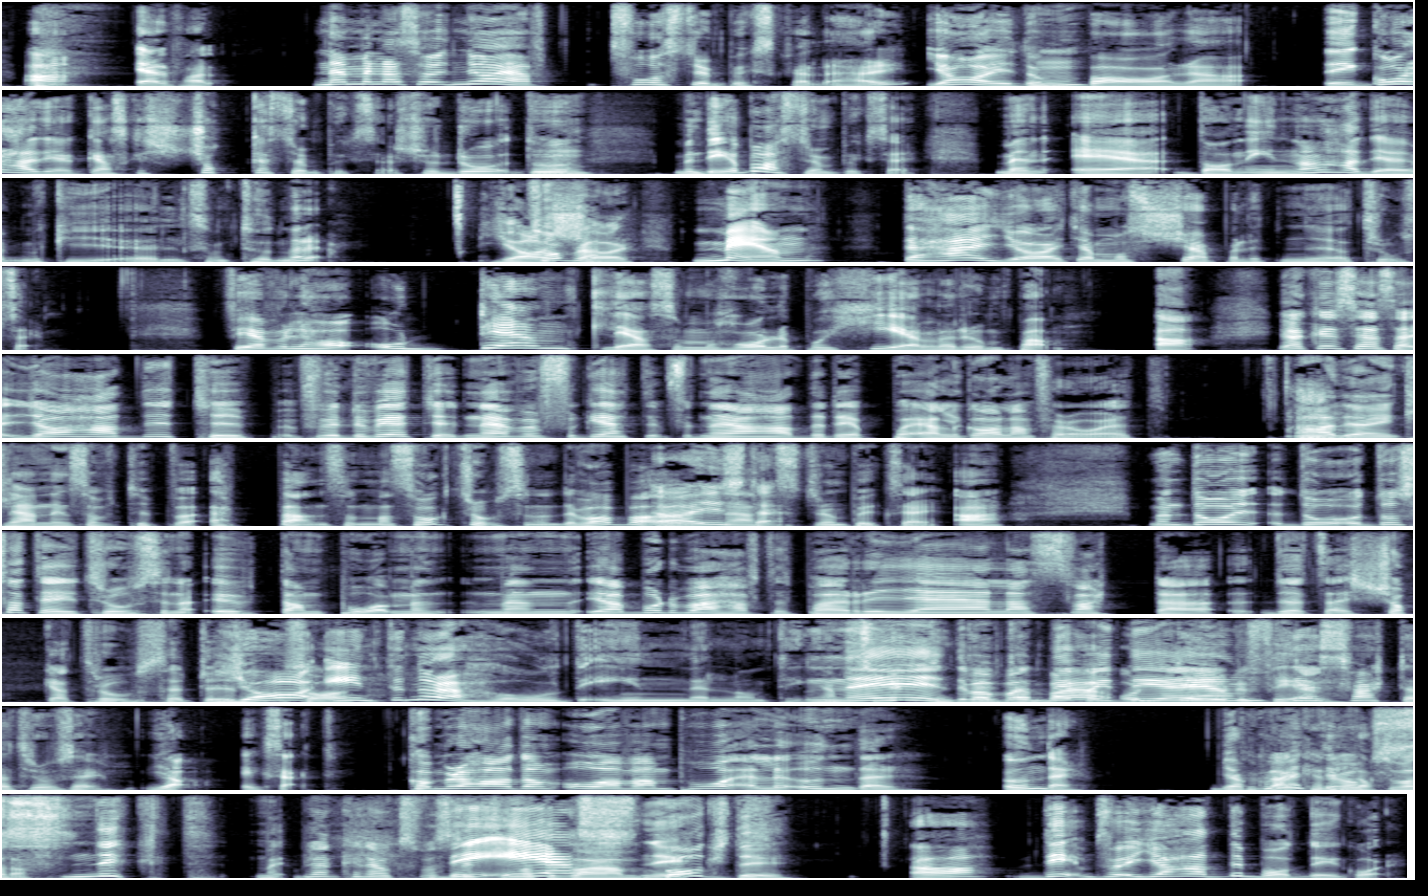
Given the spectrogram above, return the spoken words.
Ja, i alla fall. Nej, men alltså, nu har jag haft två strumpbyxkvällar här. Jag har ju då Mm. bara... Igår hade jag ganska tjocka strumpbyxor, så då, då, Mm. men det är bara strumpbyxor. Men eh, dagen innan hade jag mycket eh, liksom, tunnare. Jag Så kör. Men det här gör att jag måste köpa lite nya trosor. För jag vill ha ordentliga som håller på hela rumpan. Jag kan säga så här, jag hade ju typ, för du vet ju, never forget it, för när jag hade det på Elgalan förra året, Mm. hade jag en klänning som typ var öppen, så man såg trosorna. Det var bara Ja, nätstrumpbyxor. Ja. Men då, då, då satte jag ju trosorna utanpå, men, men jag borde bara haft ett par rejäla svarta, du vet, så här, tjocka trosor. Typ, ja, så. inte några hold-in eller någonting. Nej, Absolut inte, det var bara- utan det var det jag gjorde ordentliga fel. svarta trosor. Ja, exakt. Kommer du ha dem ovanpå eller under? Under. Jag kommer Ibland kan inte det också vara snyggt. Men ibland kan det också vara Det snyggt är bara en snyggt. body. Ja, det, för jag hade body igår.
